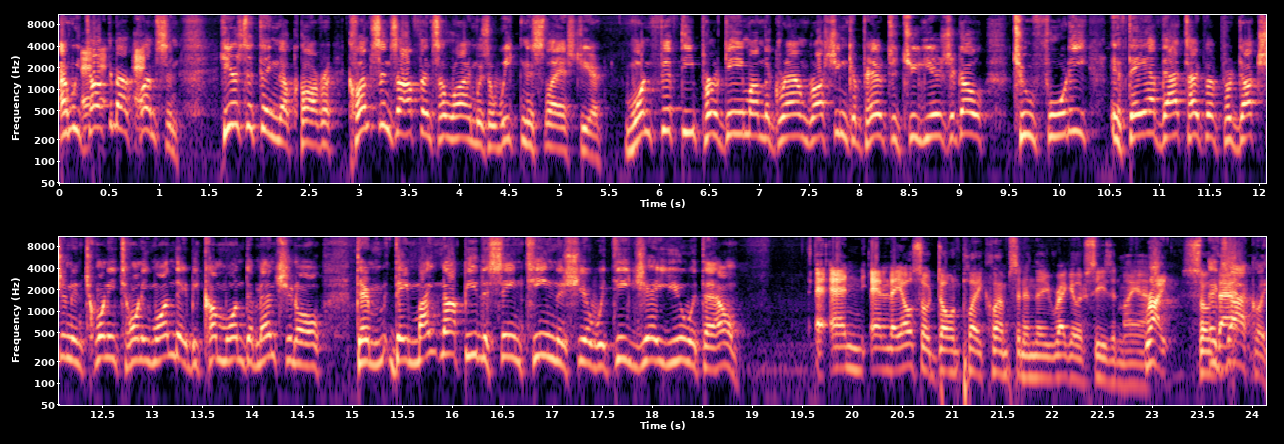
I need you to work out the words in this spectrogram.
And we talked about Clemson. Here's the thing, though, Carver. Clemson's offensive line was a weakness last year. 150 per game on the ground rushing compared to two years ago, 240. If they have that type of production in 2021, they become one dimensional. They might not be the same team this year with DJU at the helm. And and they also don't play Clemson in the regular season, Miami. Right. So exactly.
